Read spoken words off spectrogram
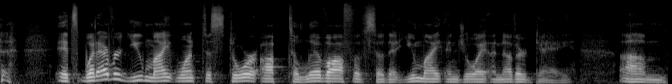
it's whatever you might want to store up to live off of so that you might enjoy another day. Um,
